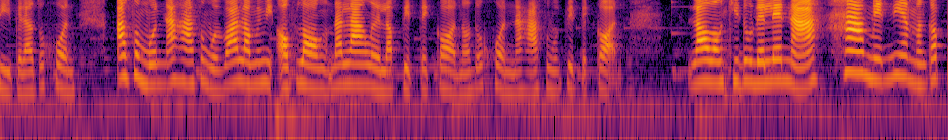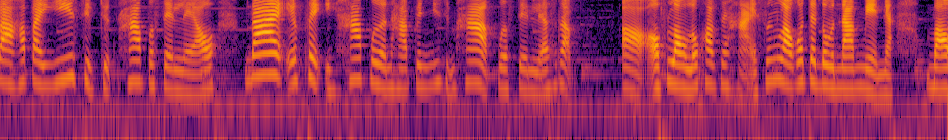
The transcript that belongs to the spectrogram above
รีๆไปแล้วทุกคนอะสมมตินะคะ สมมติว่าเราไม่มีออปรองด้านล่างเลยเราปิดไปก่อนเนาะทุกคนนะคะ สมมติปิดไปก่อนเราลองคิดดูเล่นๆนะ 5 เม็ดเนี่ยมันก็ปาเข้าไป 20.5%แล้ว ได้เอฟเฟกต์อีก 5 เปอร์นะคะ เป็น 25%แล้วสำหรับ ออปรองลดความเสียหาย ซึ่งเราก็จะโดน damage เนี่ยเบา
